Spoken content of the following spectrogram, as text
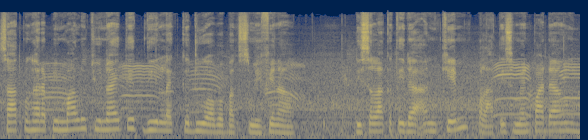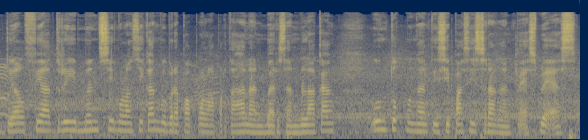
saat menghadapi Malut United di leg kedua babak semifinal. Di sela ketidaan Kim, pelatih Semen Padang Delviadri mensimulasikan beberapa pola pertahanan barisan belakang untuk mengantisipasi serangan PSBS.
